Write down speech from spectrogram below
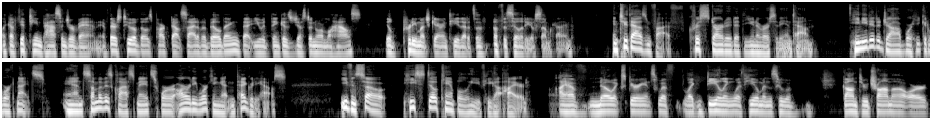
like a 15 passenger van. If there's two of those parked outside of a building that you would think is just a normal house, you'll pretty much guarantee that it's a, a facility of some kind. In 2005, Chris started at the university in town. He needed a job where he could work nights, and some of his classmates were already working at Integrity House. Even so, he still can't believe he got hired. I have no experience with like dealing with humans who have gone through trauma or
